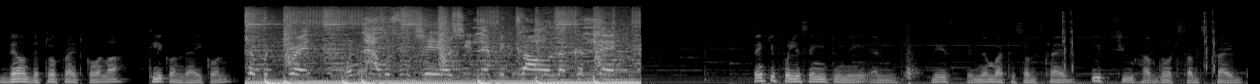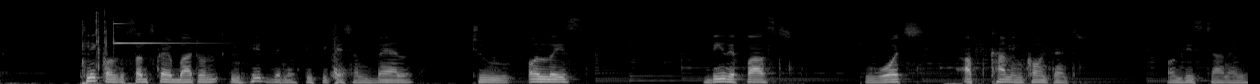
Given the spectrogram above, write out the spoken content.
There at the top right corner, there on the top right corner click on the icon. Thank you for listening to me and please remember to subscribe if you have not subscribed click on the subscribe button and hit the notification bell to always be the first to watch upcoming content on this channel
